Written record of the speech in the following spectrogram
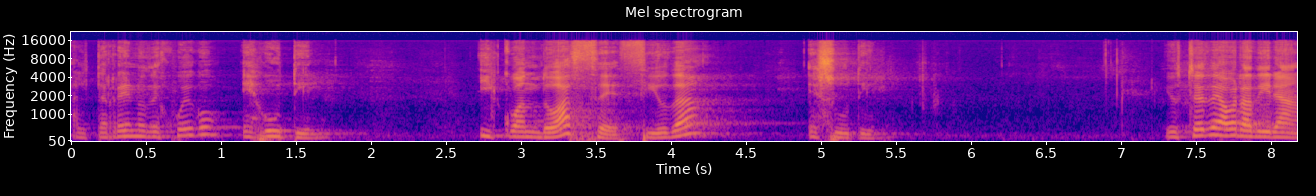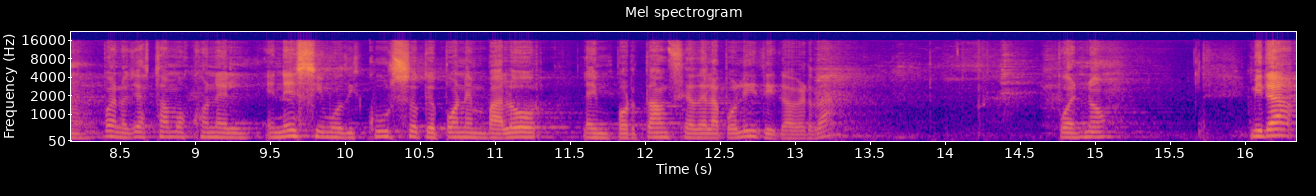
al terreno de juego, es útil. Y cuando hace ciudad, es útil. Y ustedes ahora dirán, bueno, ya estamos con el enésimo discurso que pone en valor la importancia de la política, ¿verdad? Pues no. Mira,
